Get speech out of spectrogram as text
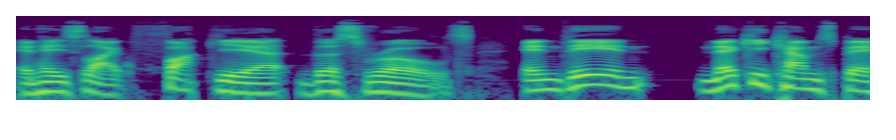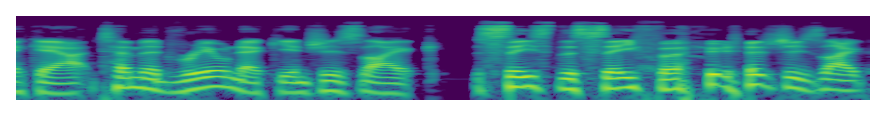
And he's like, fuck yeah, this rules. And then Nikki comes back out, timid, real Nikki, and she's like, sees the seafood and she's like,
